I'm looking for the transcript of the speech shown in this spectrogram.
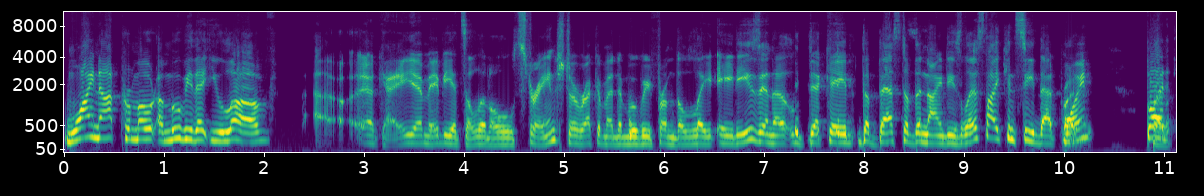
Why not promote a movie that you love? Uh, okay, yeah, maybe it's a little strange to recommend a movie from the late 80s in a decade, the best of the 90s list. I concede that point. Right But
